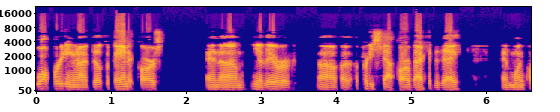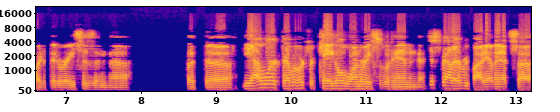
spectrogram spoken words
Walt Breeding and I built the Bandit cars, and um, you know they were uh, a, a pretty stout car back in the day, and won quite a bit of races. And uh, but uh, yeah, I worked. I worked for Kegel, won races with him, and just about everybody. I mean, it's uh,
